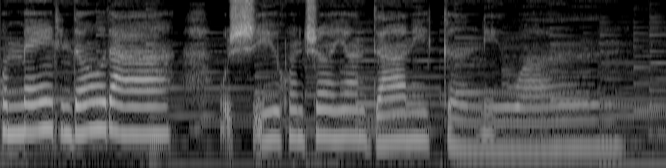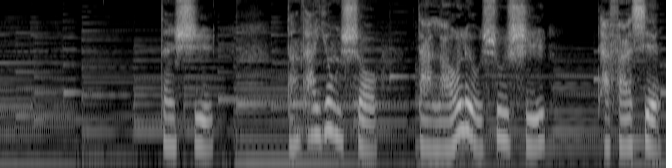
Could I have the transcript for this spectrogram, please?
我每天都打，我喜欢这样打你，跟你玩。但是，当他用手打老柳树时，他发现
